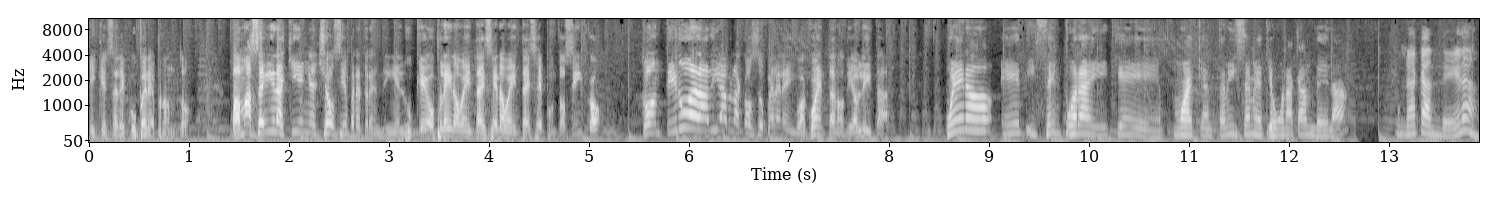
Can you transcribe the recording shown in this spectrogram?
y que se recupere pronto. Vamos a seguir aquí en el show siempre trending, el Juqueo Play 96, 96.5. Continúa la diabla con su lengua. Cuéntanos, diablita. Bueno, eh, dicen por ahí que Marc Anthony se metió en una candela. Una candela.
